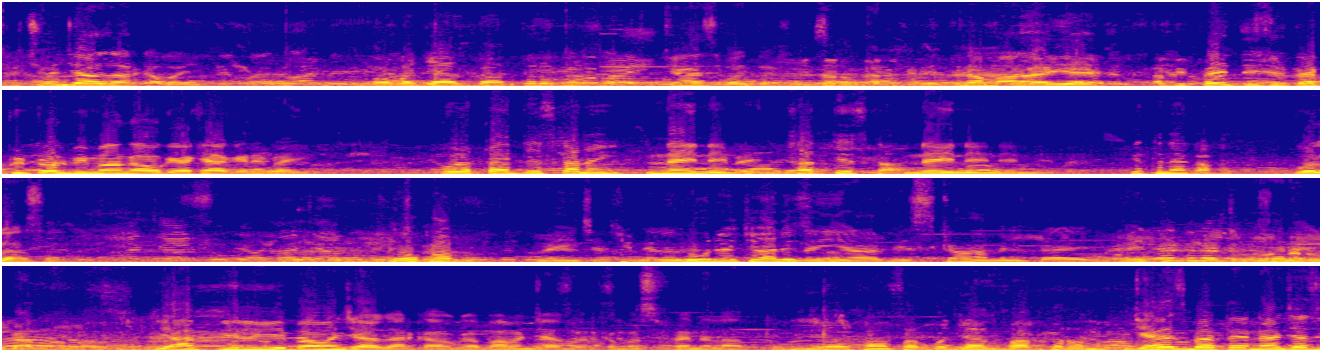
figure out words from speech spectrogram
پچونجا ہزار کا بھائی۔ بابا جائز بات کرو جائز بات ہے۔ اتنا مہنگا یہ ابھی پینتیس روپے پٹرول بھی مہنگا ہو گیا کیا کریں بھائی؟ پورے پینتیس کا نہیں؟ نہیں نہیں بھائی۔ چھتیس کا؟ نہیں نہیں نہیں کتنے کا بولا سر۔ دو کم نہیں چاچو پورے چالیس نہیں یار فیس کہاں ملتا ہے؟ پینتیس کلو تو وزن ہے۔ یہ آپ کے لیے باونجا ہزار کا ہوگا باونجا ہزار کا بس فائنل آپ کے لیے۔ یار خان صاحب کو جائز بات کرو نا۔ جائز بات ہے نا جائز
